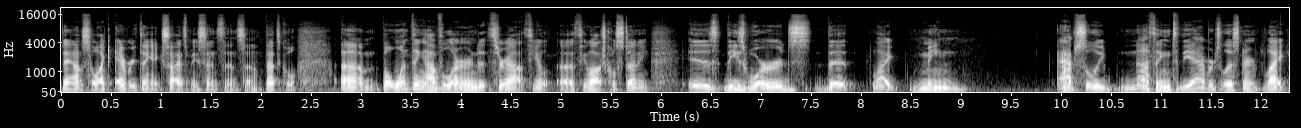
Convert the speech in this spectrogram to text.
down. So, like, everything excites me since then. So, that's cool. Um, but one thing I've learned throughout the, uh, theological study is these words that, like, mean absolutely nothing to the average listener. Like,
